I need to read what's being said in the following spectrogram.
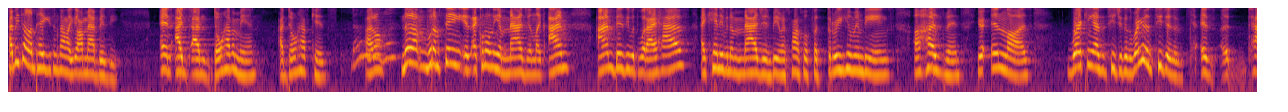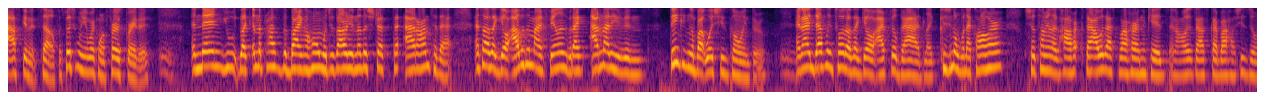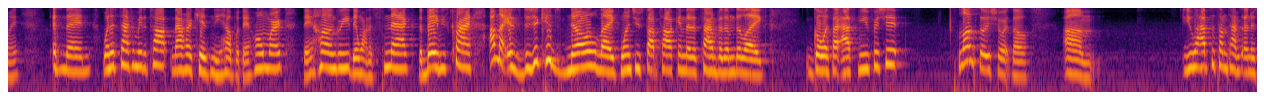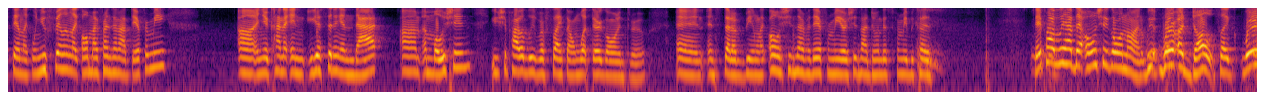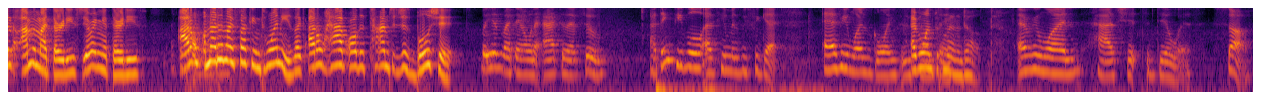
I be telling Peggy sometimes, like, yo, I'm mad busy. And I, I don't have a man. I don't have kids. I don't. No, no. What I'm saying is, I can only imagine. Like I'm, I'm busy with what I have. I can't even imagine being responsible for three human beings, a husband, your in-laws, working as a teacher. Because working as a teacher is a, t- is a task in itself, especially when you're working with first graders. Mm. And then you like in the process of buying a home, which is already another stress to add on to that. And so I was like, yo, I was in my feelings, but I, I'm not even thinking about what she's going through. Mm. And I definitely told her, I was like, yo, I feel bad. Like, cause you know, when I call her, she'll tell me like how her, cause I always ask about her and the kids and I always ask her about how she's doing. And then when it's time for me to talk, now her kids need help with their homework. They're hungry. They want a snack. The baby's crying. I'm like, is, does your kids know, like, once you stop talking, that it's time for them to, like, go and start asking you for shit? Long story short, though, um, you have to sometimes understand, like, when you're feeling like, oh, my friends are not there for me, uh, and you're kind of in, you're sitting in that um, emotion, you should probably reflect on what they're going through. And instead of being like, oh, she's never there for me or she's not doing this for me because they probably have their own shit going on. We, we're adults. Like, we're in, I'm in my 30s. You're in your 30s. I don't, I'm not in my fucking 20s. Like, I don't have all this time to just bullshit. But here's my thing I want to add to that too. I think people as humans we forget everyone's going through Everyone's something. becoming an adult. everyone has shit to deal with. So,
